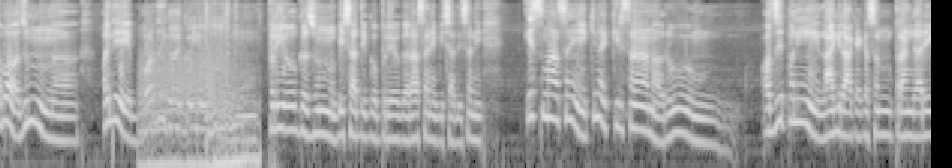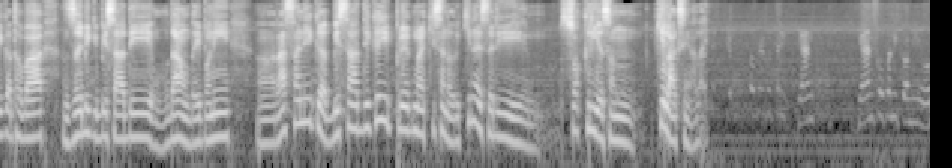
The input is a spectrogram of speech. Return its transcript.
अब जुन अहिले बढ्दै गएको यो प्रयोग जुन विषादीको प्रयोग रासायनिक विषादी छ नि यसमा चाहिँ किन किसानहरू अझै पनि लागिराखेका छन्? प्राङ्गारिक अथवा जैविक विषादी हुँदाहुँदै पनि रासायनिक विषादीकै प्रयोगमा किसानहरू किन यसरी सक्रिय छन्? के लाग्छ यहाँलाई? ज्ञानको पनि कमी हो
